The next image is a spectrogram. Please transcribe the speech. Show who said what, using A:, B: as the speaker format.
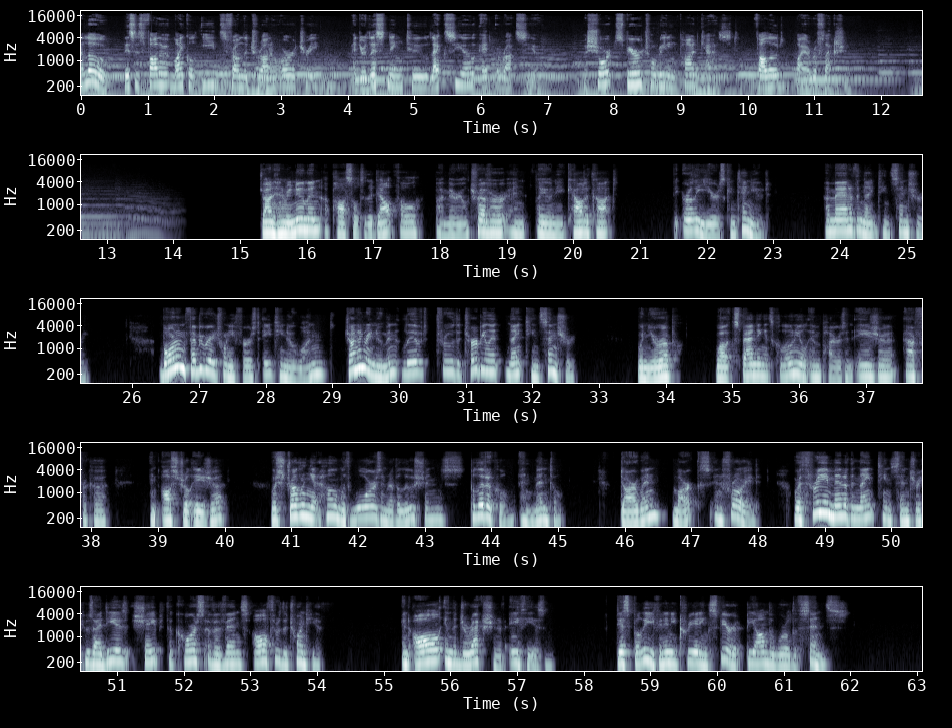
A: Hello, this is Father Michael Eades from the Toronto Oratory, and you're listening to Lectio et Oratio, a short spiritual reading podcast followed by a reflection. John Henry Newman, Apostle to the Doubtful, by Meriol Trevor and Leonie Caldecott. The early years continued. A man of the 19th century. Born on February 21, 1801, John Henry Newman lived through the turbulent 19th century when Europe, while expanding its colonial empires in Asia, Africa, and Australasia, was struggling at home with wars and revolutions, political and mental. Darwin, Marx, and Freud were three men of the 19th century whose ideas shaped the course of events all through the 20th and all in the direction of atheism, disbelief in any creating spirit beyond the world of sense.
